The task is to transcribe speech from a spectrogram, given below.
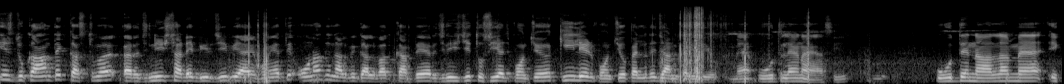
ਇਸ ਦੁਕਾਨ ਤੇ ਕਸਟਮਰ ਰਜਨੀਸ਼ ਸਾਡੇ ਵੀਰ ਜੀ ਵੀ ਆਏ ਹੋਏ ਆ ਤੇ ਉਹਨਾਂ ਦੇ ਨਾਲ ਵੀ ਗੱਲਬਾਤ ਕਰਦੇ ਆ। ਰਜਨੀਸ਼ ਜੀ, ਤੁਸੀਂ ਅੱਜ ਪਹੁੰਚੇ ਹੋ। ਕੀ ਲੈਣ ਪਹੁੰਚੇ ਹੋ? ਪਹਿਲਾਂ ਤੇ ਜਾਣਕਾਰੀ ਦਿਓ। ਮੈਂ ਊਤ ਲੈਣ ਆਇਆ ਸੀ। ਊਤ ਦੇ ਨਾਲ ਨਾਲ ਮੈਂ ਇੱਕ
